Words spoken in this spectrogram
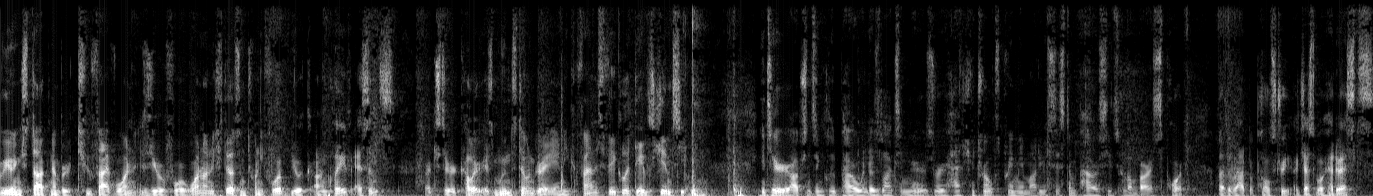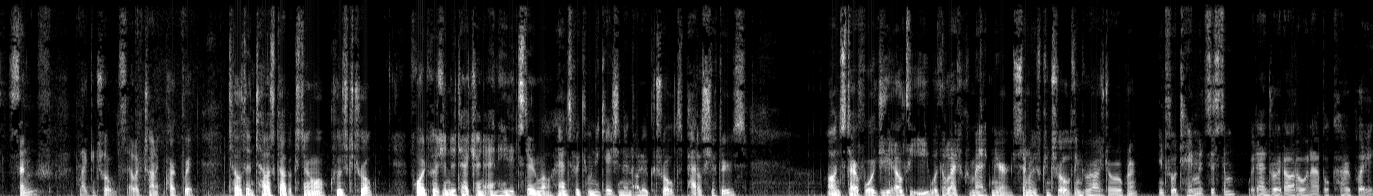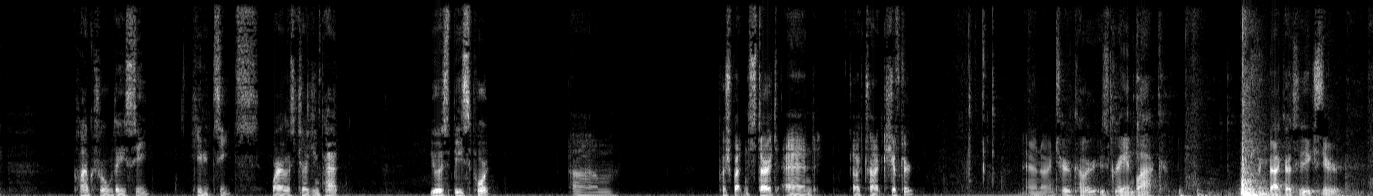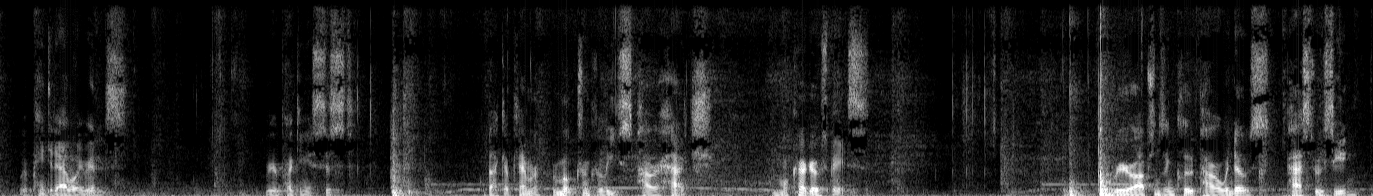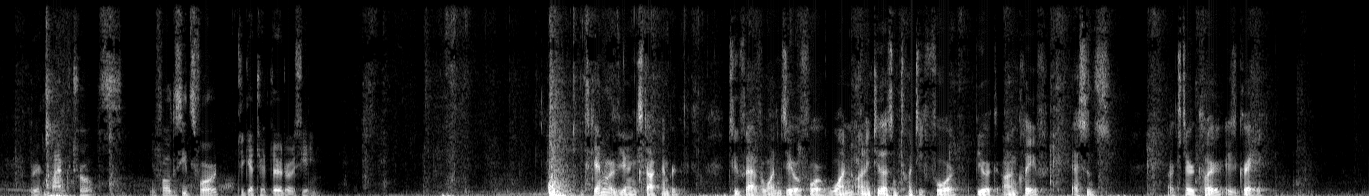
Reviewing stock number 251041 on a 2024 Buick Enclave Essence. Our exterior color is Moonstone Gray, and you can find this vehicle at Davis GMC. Interior options include power windows, locks and mirrors, rear hatch controls, premium audio system, power seats with lumbar support, leather wrapped upholstery, adjustable headrests, sunroof, light controls, electronic park brake, tilt and telescopic steering wheel, cruise control, forward collision detection and heated steering wheel, hands-free communication and audio controls, paddle shifters, OnStar 4G LTE with electrochromatic mirror, sunroof controls and garage door opener, infotainment system with Android Auto and Apple CarPlay, climate control with AC, heated seats, wireless charging pad, USB support, um, push button start and electronic shifter. And our interior color is gray and black. Moving back out to the exterior, we have painted alloy rims, rear parking assist, backup camera, remote trunk release, power hatch, more cargo space. Rear options include power windows, pass-through seating, rear climate controls. You fold the seats forward to get to third row seating. Once again, we're viewing stock number 251041 on a 2024 Buick Enclave Essence. Our exterior color is gray.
